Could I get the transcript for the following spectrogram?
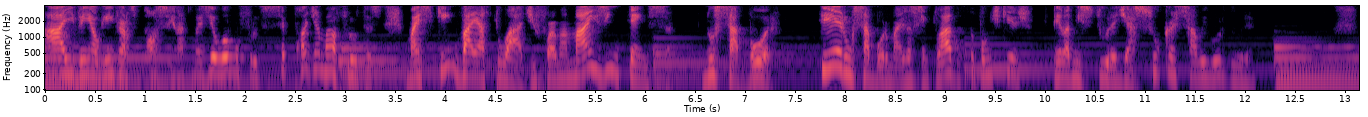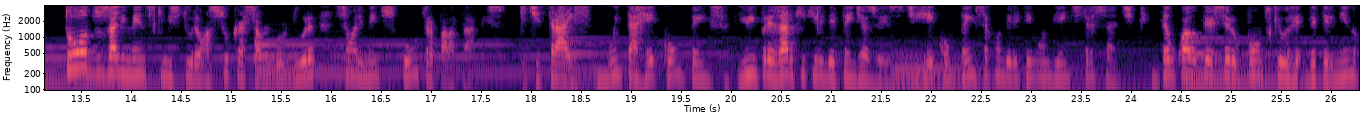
Aí vem alguém e fala assim: Nossa, Renato, mas eu amo frutas. Você pode amar frutas, mas quem vai atuar de forma mais intensa no sabor, ter um sabor mais acentuado, é o pão de queijo. Pela mistura de açúcar, sal e gordura. Todos os alimentos que misturam açúcar, sal e gordura são alimentos ultrapalatáveis, que te traz muita recompensa. E o empresário, o que, que ele depende às vezes? De recompensa quando ele tem um ambiente estressante. Então, qual é o terceiro ponto que eu determino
